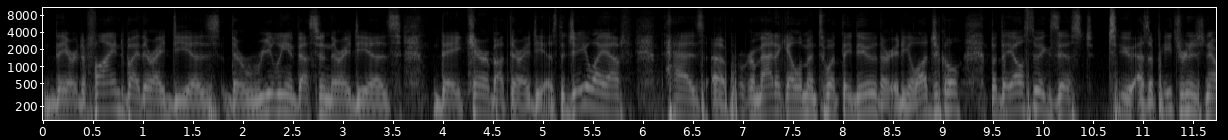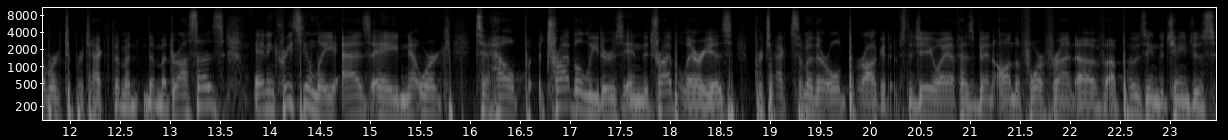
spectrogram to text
They are defined by their ideas. They're really invested in their ideas. They care about their ideas. The JUIF has a programmatic element to what they do. They're ideological, but they also exist to as a patronage network to protect the, the madrasas, and increasingly as a network to help tribal leaders in the tribal areas protect some of their old prerogatives. The JUIF has been on the forefront of opposing the changes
